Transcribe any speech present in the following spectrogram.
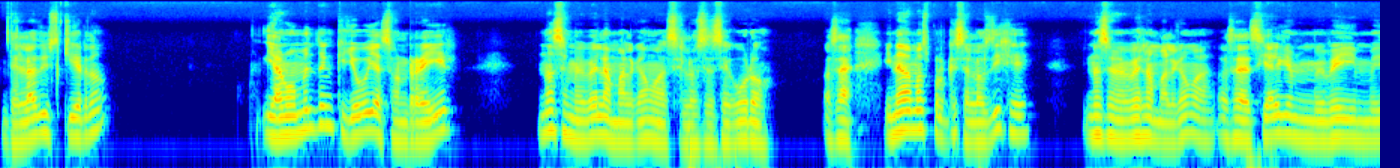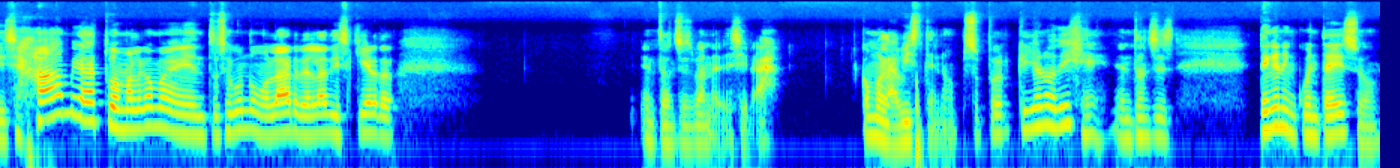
del lado izquierdo, y al momento en que yo voy a sonreír, no se me ve la amalgama, se los aseguro. O sea, y nada más porque se los dije, no se me ve la amalgama. O sea, si alguien me ve y me dice, ah, mira tu amalgama en tu segundo molar del lado izquierdo. Entonces van a decir, ah, ¿cómo la viste, no? Pues porque yo lo dije. Entonces, tengan en cuenta eso.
